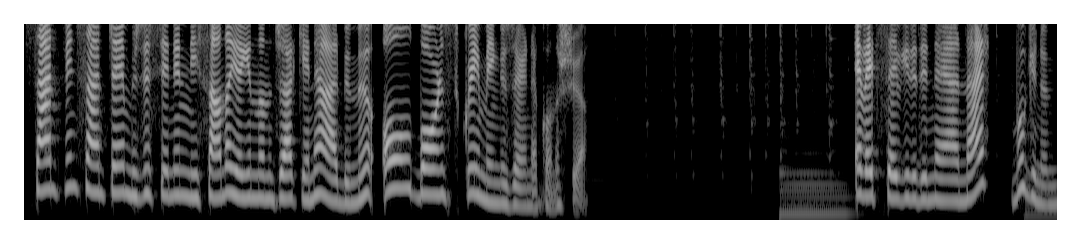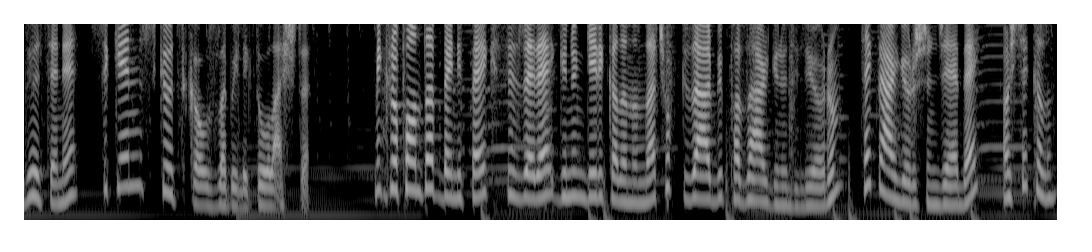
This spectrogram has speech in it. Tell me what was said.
St. Vincent'le müzisyenin Nisan'da yayınlanacak yeni albümü All Born Screaming üzerine konuşuyor. Evet sevgili dinleyenler, bugünün bülteni Skin Scuticles'la birlikte ulaştı. Mikrofonda ben İpek, sizlere günün geri kalanında çok güzel bir pazar günü diliyorum. Tekrar görüşünceye dek, hoşçakalın.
